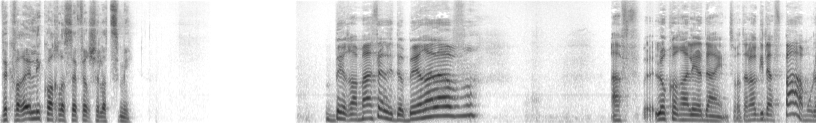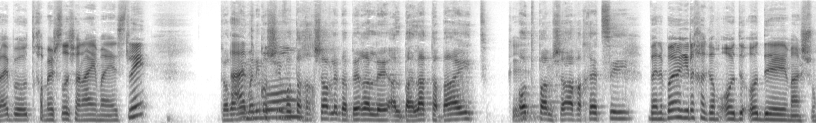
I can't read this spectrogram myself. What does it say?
וכבר אין לי כוח לספר של עצמי. ברמת הלדבר עליו, אף, לא קרה לי עדיין. זאת אומרת, אני לא אגיד אף פעם, אולי בעוד 15 שנה יימאס לי. כלומר, אם אני כה... מושיב אותך עכשיו לדבר על, על בעלת הבית, כן. עוד פעם שעה וחצי. ובוא אני אגיד לך גם עוד, עוד uh, משהו.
